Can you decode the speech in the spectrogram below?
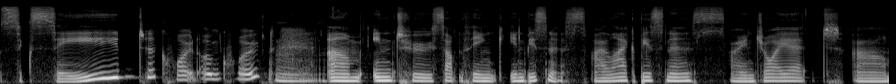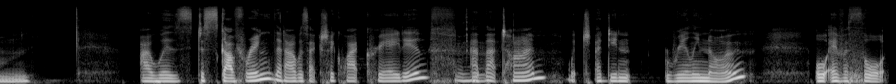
succeed, quote unquote, um, into something in business. I like business, I enjoy it. Um, I was discovering that I was actually quite creative at that time, which I didn't really know or ever thought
